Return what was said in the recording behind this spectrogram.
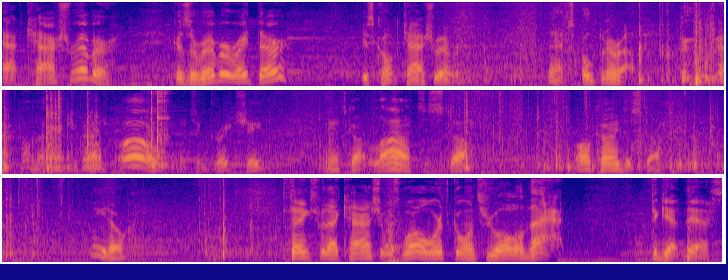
at Cache River. Because the river right there is called Cache River. Let's open her up. Oh, that's not too bad. Oh, it's in great shape. And it's got lots of stuff. All kinds of stuff. Neato. Thanks for that cache It was well worth going through all of that to get this.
